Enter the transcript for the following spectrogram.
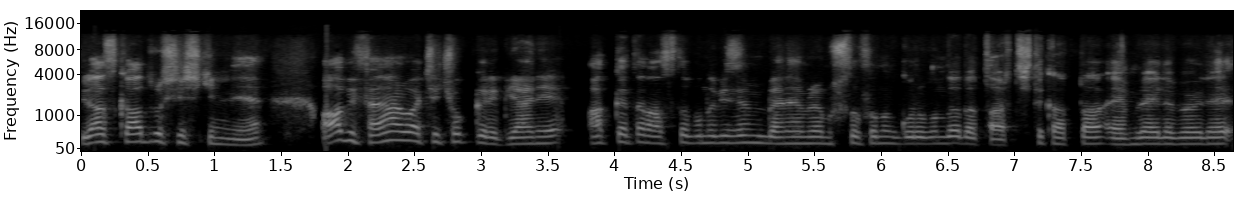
Biraz kadro şişkinliği. Abi Fenerbahçe çok garip. Yani hakikaten aslında bunu bizim Ben Emre Mustafa'nın grubunda da tartıştık. Hatta Emre ile böyle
